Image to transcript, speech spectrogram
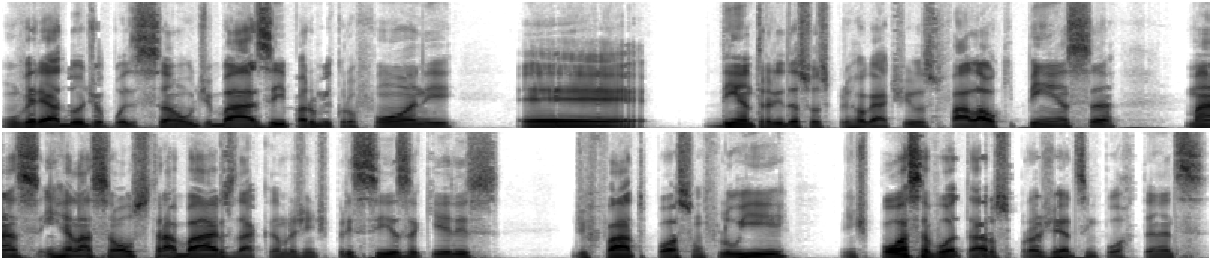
um vereador de oposição ou de base ir para o microfone, é, dentro ali das suas prerrogativas, falar o que pensa, mas em relação aos trabalhos da Câmara, a gente precisa que eles, de fato, possam fluir, a gente possa votar os projetos importantes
